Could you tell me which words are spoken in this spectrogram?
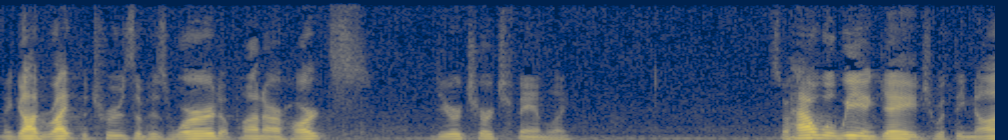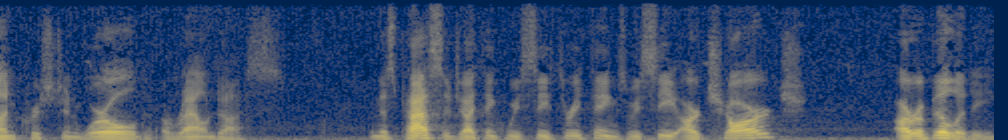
May God write the truths of His Word upon our hearts, dear church family. So, how will we engage with the non Christian world around us? In this passage, I think we see three things we see our charge, our ability,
